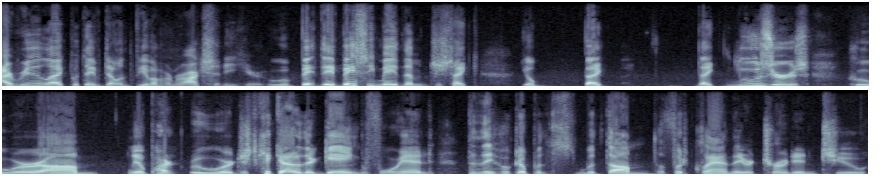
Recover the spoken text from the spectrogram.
I really like what they've done with Bebop and Rocksteady here. Who ba- they basically made them just like you know like like losers who were um you know part who were just kicked out of their gang beforehand. Then they hooked up with with um the Foot Clan. They were turned into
